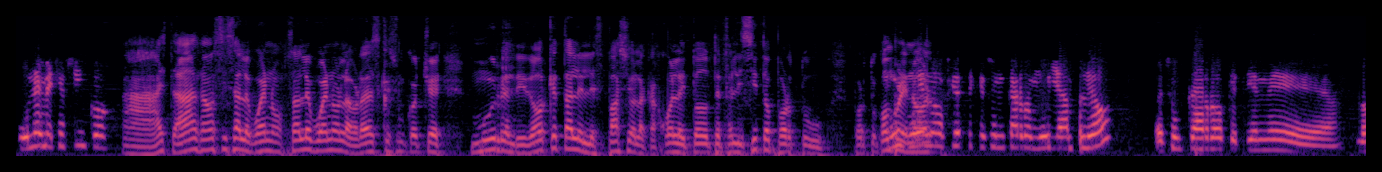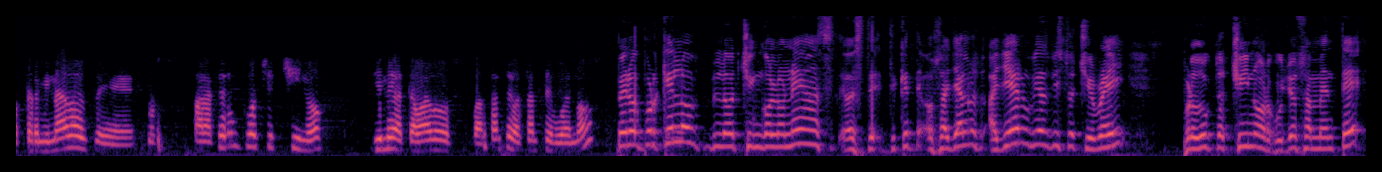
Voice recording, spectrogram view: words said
Un MG5. Ah, ahí está, no, sí sale bueno, sale bueno, la verdad es que es un coche muy rendidor. ¿Qué tal el espacio, la cajuela y todo? Te felicito por tu, por tu compra Muy y no- bueno, fíjate que es un carro muy amplio, es un carro que tiene los terminados de, pues, para hacer un coche chino, tiene acabados bastante, bastante buenos. Pero ¿por qué lo, lo chingoloneas? Este, ¿qué te- o sea, ya los, ayer hubieras visto Chiray, producto chino orgullosamente,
